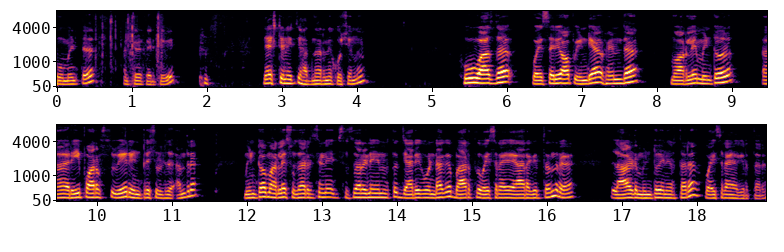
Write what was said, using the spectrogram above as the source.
ಮೂಮೆಂಟ್ ಅಂತೇಳಿ ಕರಿತೀವಿ. ನೆಕ್ಸ್ಟ್ ಏನೈತಿ? ಹದಿನಾರನೇ question who was the viceroy of India when the Morley Minto reforms were introduced ಅಂದರೆ ಮಿಂಟೋ ಮಾರ್ಲೆ ಸುಧಾರಿಸಣೆ, ಸುಧಾರಣೆ ಏನಿರ್ತದೆ ಜಾರಿಗೊಂಡಾಗ ಭಾರತದ ವೈಸರಾಯ ಯಾರಾಗಿತ್ತಂದ್ರೆ ಲಾರ್ಡ್ ಮಿಂಟೋ ಏನಿರ್ತಾರೆ? ವೈಸರಾಯ ಆಗಿರ್ತಾರೆ.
